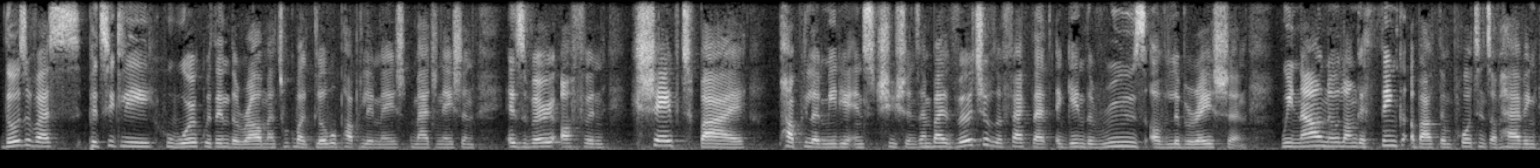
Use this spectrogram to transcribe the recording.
Those of us, particularly who work within the realm, I talk about global popular imagination, is very often shaped by popular media institutions. And by virtue of the fact that, again, the ruse of liberation, we now no longer think about the importance of having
